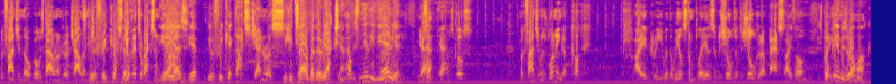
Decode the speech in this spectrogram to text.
McFadzean though goes down under a challenge. give a free kick, That's though. giving it to Wrexham. Yeah, Wow. yes, yep. Give a free kick. That's generous. You could tell by the reaction. I was nearly in the area. Yeah, yeah, it was close. McFadzean was running a cock. I agree with the Wealdstone players. It was shoulder to shoulder at best, I thought. He's booking him as well, Mark.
